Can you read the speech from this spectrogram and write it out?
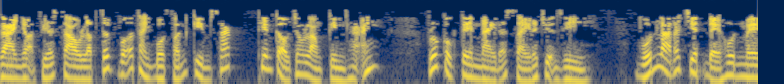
Gai nhọn phía sau lập tức vỡ thành bột phấn kim sắc, thiên cầu trong lòng kinh hãi. Rốt cuộc tên này đã xảy ra chuyện gì? Vốn là đã triệt để hôn mê,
